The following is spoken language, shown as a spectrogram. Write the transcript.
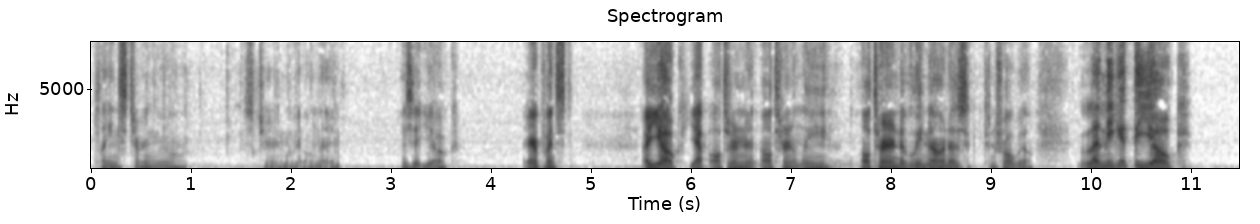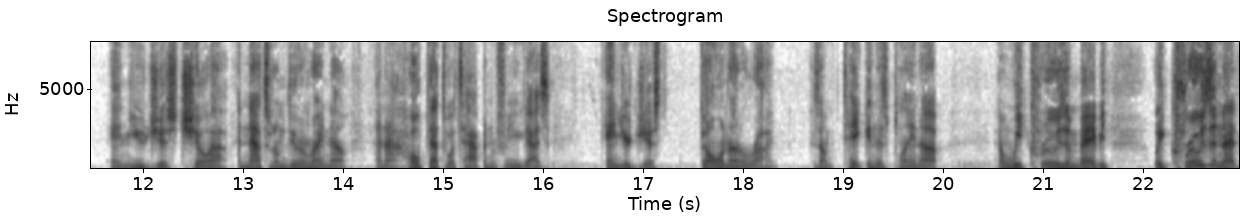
Plane steering wheel. Steering wheel name. Is it yoke? Airplanes a yoke. Yep, alternate, alternately alternatively known as control wheel. Let me get the yoke and you just chill out. And that's what I'm doing right now. And I hope that's what's happening for you guys. And you're just going on a ride because I'm taking this plane up and we cruising, baby. We cruising at,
